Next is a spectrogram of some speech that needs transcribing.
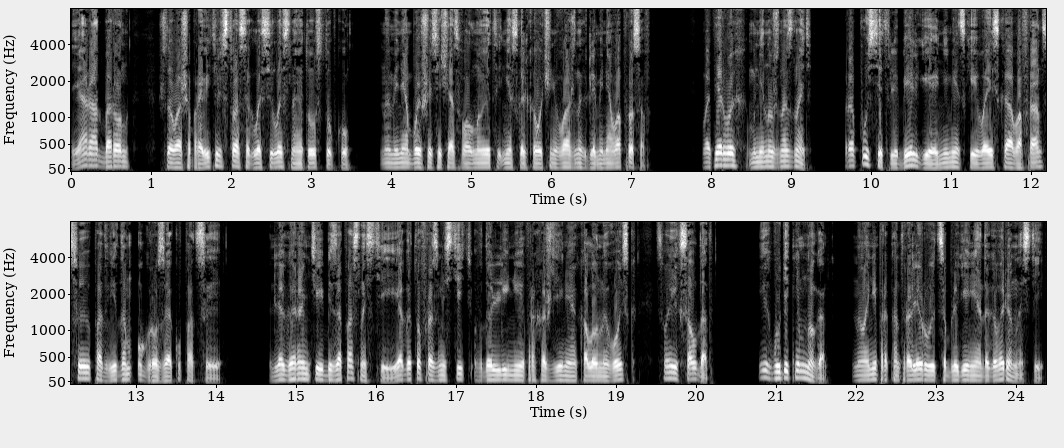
Я рад, барон, что ваше правительство согласилось на эту уступку, но меня больше сейчас волнует несколько очень важных для меня вопросов. Во-первых, мне нужно знать, пропустит ли Бельгия немецкие войска во Францию под видом угрозы оккупации. Для гарантии безопасности я готов разместить вдоль линии прохождения колонны войск своих солдат. Их будет немного, но они проконтролируют соблюдение договоренностей,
